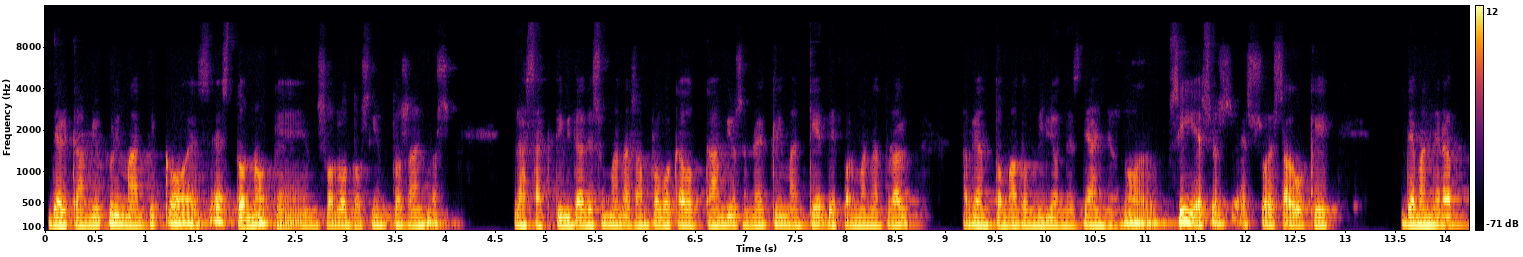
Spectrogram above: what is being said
del cambio climático es esto, ¿no? Que en solo 200 años las actividades humanas han provocado cambios en el clima que de forma natural habrían tomado millones de años, ¿no? Sí, eso es, eso es algo que de manera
